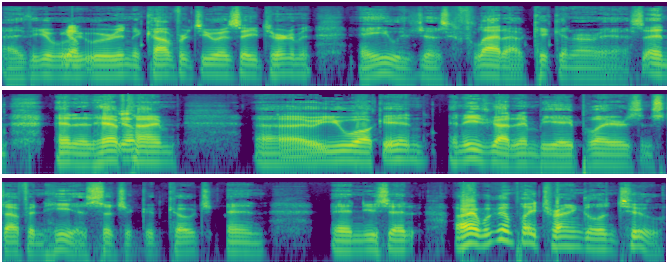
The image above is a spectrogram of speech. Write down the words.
I think yep. we were in the Conference USA tournament, and he was just flat out kicking our ass. And and at halftime. Yep uh, you walk in and he's got NBA players and stuff, and he is such a good coach. And and you said, "All right, we're going to play triangle and two.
